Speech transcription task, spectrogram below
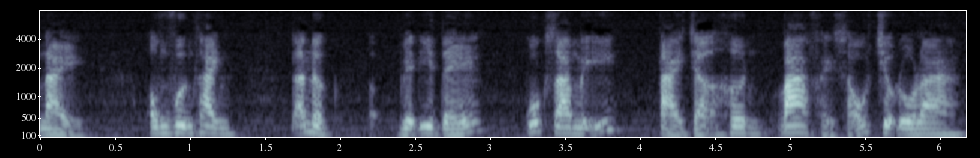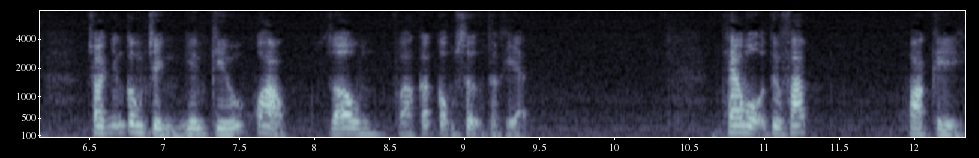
này, ông Vương Thanh đã được Viện Y tế Quốc gia Mỹ tài trợ hơn 3,6 triệu đô la cho những công trình nghiên cứu khoa học do ông và các cộng sự thực hiện. Theo Bộ Tư pháp Hoa Kỳ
